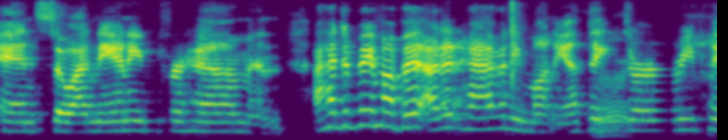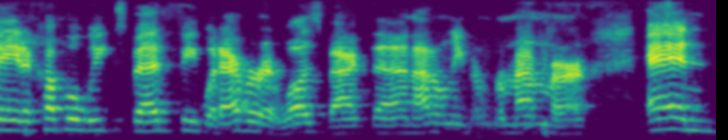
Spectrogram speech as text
And so I nannied for him, and I had to pay my bed. I didn't have any money. I think Right. Derby paid a couple weeks bed fee, whatever it was back then. I don't even remember. And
